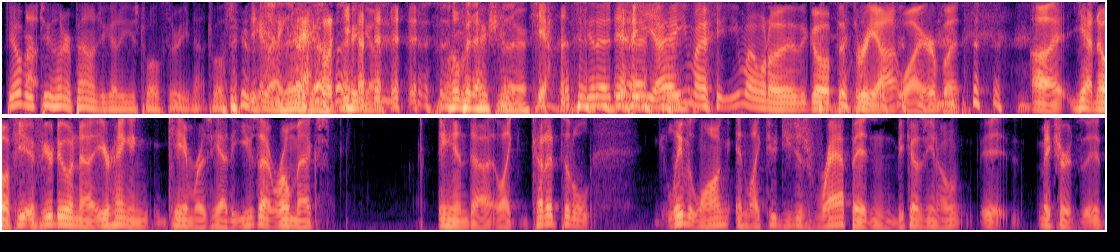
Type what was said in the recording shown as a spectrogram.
If you're over 200 pounds, you got to use 12.3, not 12.2. yeah, Yeah, exactly. there you go. There you go. a little bit extra there. Yeah, That's a good idea. yeah, yeah, actually. you might you might want to go up to three aught wire, but uh, yeah, no. If you if you're doing uh, you're hanging cameras, yeah, use that Romex and uh, like cut it to the leave it long and like, dude, you just wrap it and because you know it, make sure it's it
